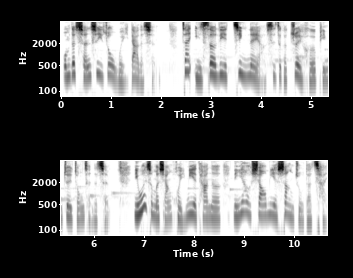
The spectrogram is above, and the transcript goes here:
我们的城是一座伟大的城，在以色列境内啊，是这个最和平、最忠诚的城。你为什么想毁灭它呢？你要消灭上主的产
